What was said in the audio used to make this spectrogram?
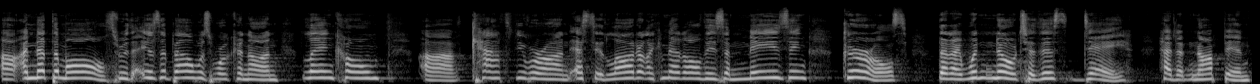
Uh, I met them all through the, Isabel was working on Lancome. Uh, Kath, were on Estee Lauder. Like I met all these amazing girls that I wouldn't know to this day had it not been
